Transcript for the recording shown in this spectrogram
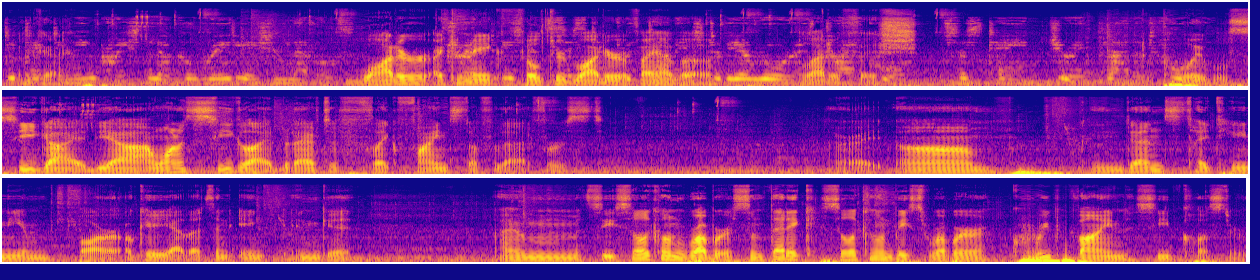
Detecting increased local radiation levels. Water, I can make filtered water if I have a to the Aurora's bladder fish. Sustained during planet fall. deployable sea glide. Yeah, I want a sea glide, but I have to like find stuff for that first. All right. Um, condensed titanium bar. Okay, yeah, that's an ing ingot. Um, let's see, silicone rubber, synthetic silicone-based rubber, creep vine seed cluster.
